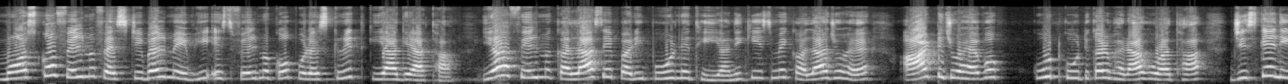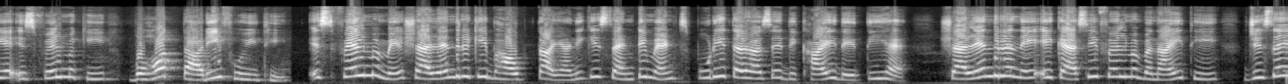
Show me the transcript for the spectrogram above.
मॉस्को फ़िल्म फेस्टिवल में भी इस फ़िल्म को पुरस्कृत किया गया था। यह फ़िल्म कला से परिपूर्ण थी, यानी कि इसमें कला जो है, आर्ट जो है, वो कूट कूट कर भरा हुआ था, जिसके लिए इस फ़िल्म की बहुत तारीफ़ हुई थी। इस फ़िल्म में शैलेंद्र की भावुकता यानी कि सेंटिमेंट्स पूरी तरह से दिखाई देती है। शैलेंद्र ने एक ऐसी फ़िल्म बनाई थी, जिसे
